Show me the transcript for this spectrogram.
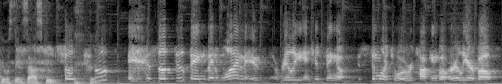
Give us the inside scoop. So two, so two things, and one is really interesting, uh, similar to what we were talking about earlier about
